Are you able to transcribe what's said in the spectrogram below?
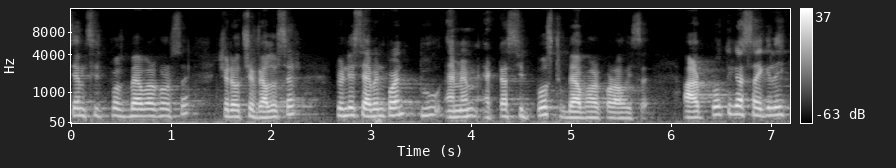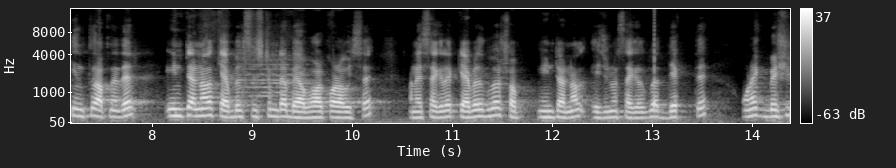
সেম সিট পোস্ট ব্যবহার করছে, সেটা হচ্ছে ভ্যালুসের twenty seven point two M M একটা সিট পোস্ট ব্যবহার করা হয়েছে। আর প্রতিটা সাইকেলেই কিন্তু আপনাদের ইন্টারনাল ক্যাবেল সিস্টেমটা ব্যবহার করা হয়েছে। মানে সাইকেলের ক্যাবেলগুলো সব ইন্টারনাল এই জন্য সাইকেলগুলো দেখতে অনেক বেশি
